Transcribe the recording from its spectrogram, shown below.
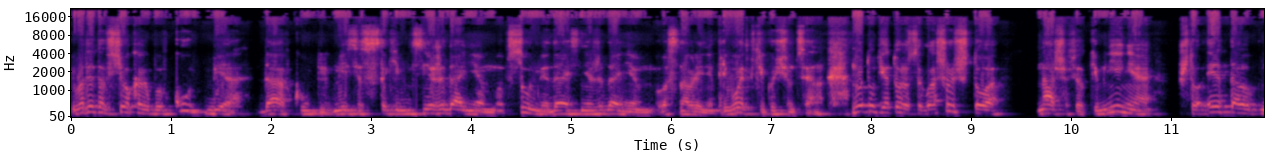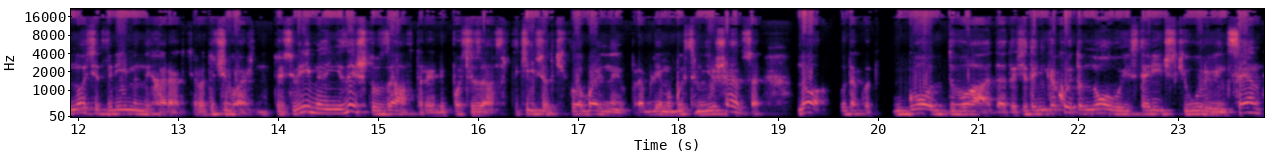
И вот это все как бы в кубе, да, в кубе, вместе с таким с неожиданием, в сумме, да, с неожиданием восстановления приводит к текущим ценам. Но тут я тоже соглашусь, что наше все-таки мнение, что это носит временный характер. Это очень важно. То есть временно не значит, что завтра или послезавтра. Такие все-таки глобальные проблемы быстро не решаются. Но вот так вот год-два, да, то есть это не какой-то новый исторический уровень цен,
